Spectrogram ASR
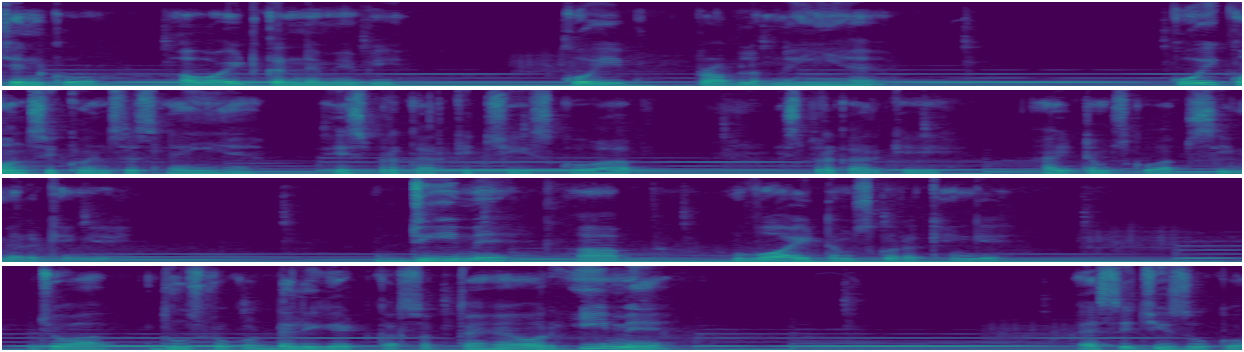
जिनको अवॉइड करने में भी कोई प्रॉब्लम नहीं है, कोई कॉन्सिक्वेंसेस नहीं है, इस प्रकार की चीज़ को आप, इस प्रकार की आइटम्स को आप सी में रखेंगे। डी में आप वो आइटम्स को रखेंगे जो आप दूसरों को डेलीगेट कर सकते हैं और ई में ऐसी चीज़ों को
